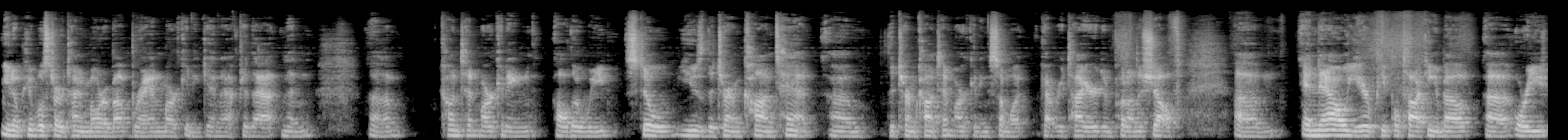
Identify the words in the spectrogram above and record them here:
you know, people started talking more about brand marketing again after that. And then um, content marketing, although we still use the term content, um, the term content marketing somewhat got retired and put on the shelf. Um, and now you hear people talking about, uh, or you,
